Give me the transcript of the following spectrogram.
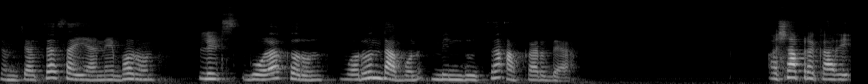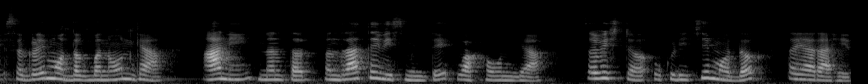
चमच्याच्या साह्याने भरून प्लीट्स गोळा करून वरून दाबून बिंदूचा आकार द्या. अशा प्रकारे सगळे मोदक बनवून घ्या आणि नंतर पंधरा ते वीस मिनटे वाफवून घ्या. चविष्ट उकडीचे मोदक तयार आहेत.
